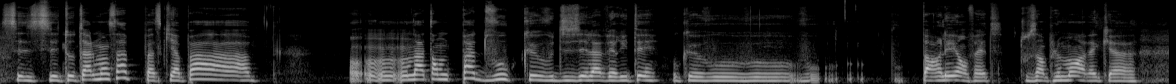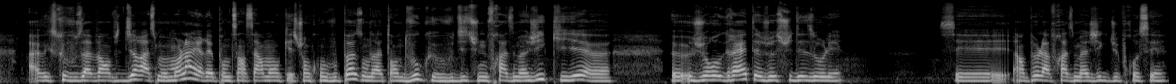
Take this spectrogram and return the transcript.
C'est totalement ça, parce qu'il n'y a pas. On- n'attend pas de vous que vous disiez la vérité ou que vous, vous, vous- vous parlez, en fait, tout simplement avec, euh, avec ce que vous avez envie de dire à ce moment-là et répondre sincèrement aux questions qu'on vous pose. On attend de vous que vous dites une phrase magique qui est euh, euh, Je regrette et je suis désolé. C'est un peu la phrase magique du procès.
